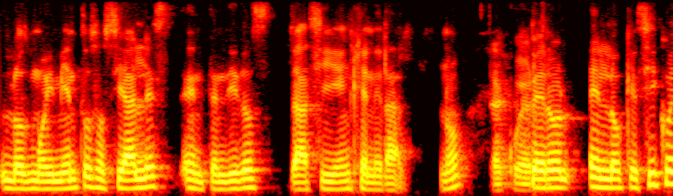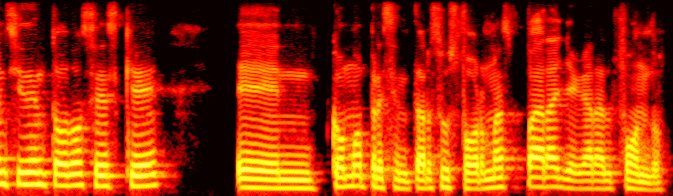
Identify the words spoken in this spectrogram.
los movimientos sociales entendidos así en general, ¿no? De acuerdo. Pero en lo que sí coinciden todos es que en cómo presentar sus formas para llegar al fondo,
